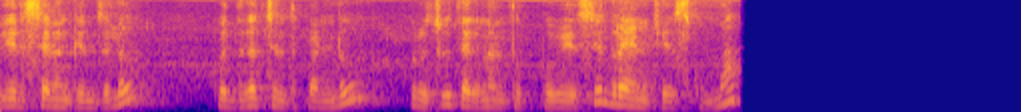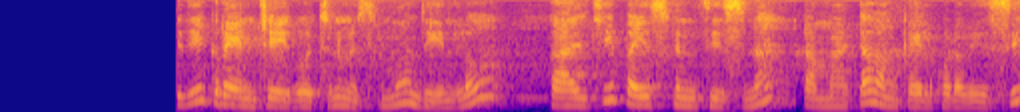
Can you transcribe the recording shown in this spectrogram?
వేరుశనగ గింజలు కొద్దిగా చింతపండు రుచికి తగినంత ఉప్పు వేసి గ్రైండ్ చేసుకుందాం. ఇది గ్రైండ్ చేయవచ్చిన మిశ్రమం. దీనిలో కాల్చి పై స్కిన్ తీసిన టమాటా వంకాయలు కూడా వేసి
